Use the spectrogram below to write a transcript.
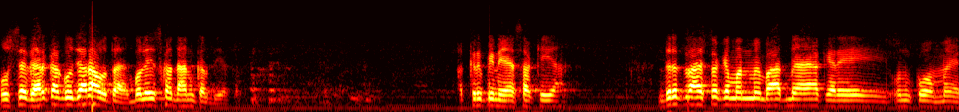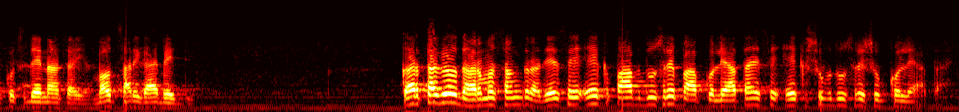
उससे घर का गुजारा होता है। बोले, इसका दान कर दिया कृपी ने ऐसा किया। धृतराष्ट्र के मन में बाद में आया कह रहे उनको मैं कुछ देना चाहिए। बहुत सारी गाय भेज दी। कर्तव्य धर्म संग्रह। जैसे एक पाप दूसरे पाप को ले आता है, ऐसे एक शुभ दूसरे शुभ को ले आता है।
